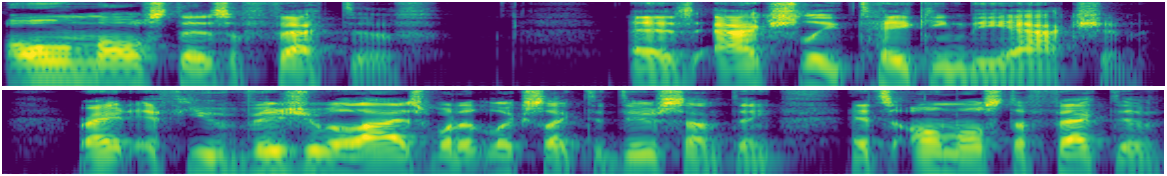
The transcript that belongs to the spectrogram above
almost as effective as actually taking the action right? If you visualize what it looks like to do something, it's almost effective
